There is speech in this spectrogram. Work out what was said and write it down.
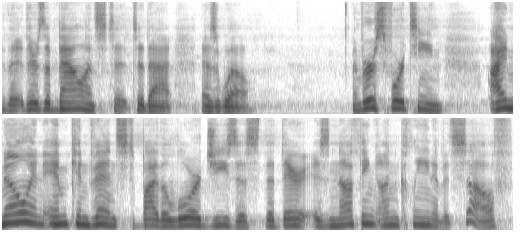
There's a balance to, to that as well. In verse 14, I know and am convinced by the Lord Jesus that there is nothing unclean of itself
